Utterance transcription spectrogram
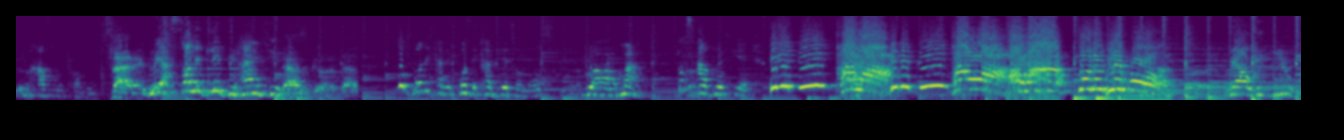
you have no problem. Very good. We are solidly behind you. That's good. That's Nobody can impose a candidate on us. You are our man. Just have no fear. PPP! Power! PPP! Power! Power to the people! We are with. You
